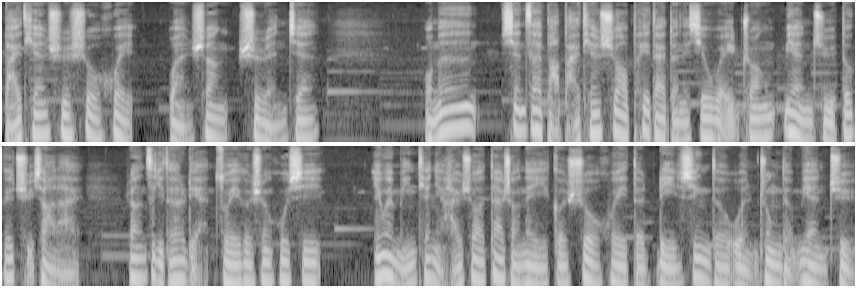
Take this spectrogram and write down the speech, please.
白天是社会，晚上是人间。我们。现在把白天需要佩戴的那些伪装面具都给取下来，让自己的脸做一个深呼吸，因为明天你还需要戴上那一个社会的理性的稳重的面具。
